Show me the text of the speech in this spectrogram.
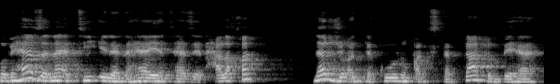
وبهذا نأتي إلى نهاية هذه الحلقة. نرجو أن تكونوا قد استمتعتم بها.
